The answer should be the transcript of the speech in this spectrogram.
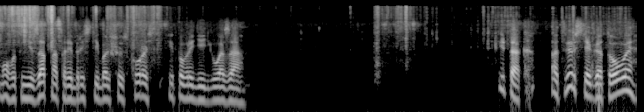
могут внезапно приобрести большую скорость и повредить глаза. Итак, отверстия готовы,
